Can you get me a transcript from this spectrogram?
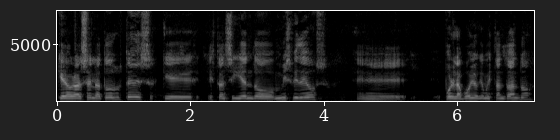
Quiero agradecerle a todos ustedes que están siguiendo mis videos, eh, por el apoyo que me están dando.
